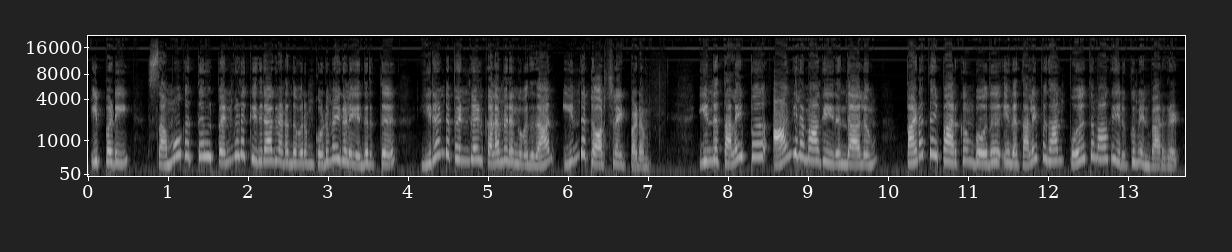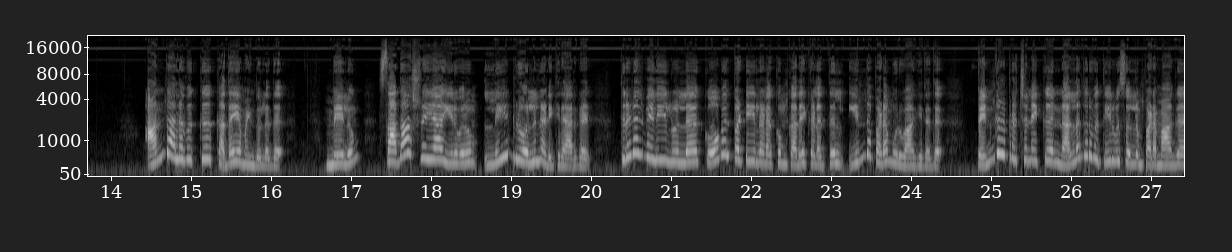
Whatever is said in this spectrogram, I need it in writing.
இப்படி சமூகத்தில் பெண்களுக்கு எதிராக நடந்து வரும் கொடுமைகளை எதிர்த்து இரண்டு பெண்கள் களமிறங்குவதுதான் இந்த டார்ச் லைட் படம். இந்த தலைப்பு ஆங்கிலமாக இருந்தாலும் படத்தை பார்க்கும்போது இந்த தலைப்பு தான் பொருத்தமாக இருக்கும் என்பார்கள். அந்த அளவுக்கு கதை அமைந்துள்ளது மேலும் சதா ஸ்ரேயா இருவரும் லீட் ரோலில் நடிக்கிறார்கள். திருநெல்வேலியில் உள்ள கோவில்பட்டியில் நடக்கும் கதைக்களத்தில் இந்த படம் உருவாகிறது. பெண்கள் பிரச்சனைக்கு நல்லதொரு தீர்வு சொல்லும் படமாக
